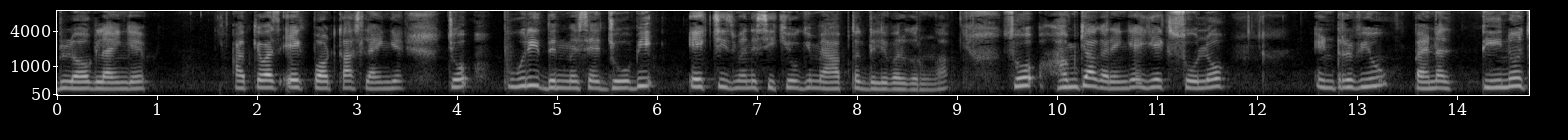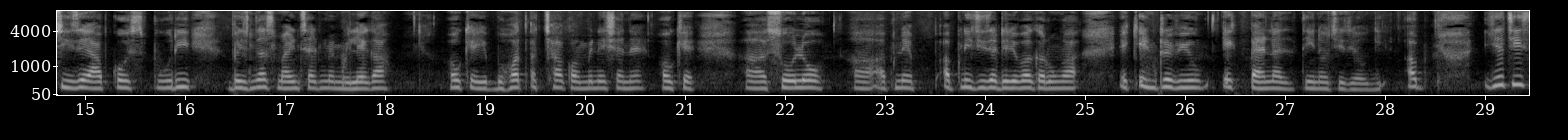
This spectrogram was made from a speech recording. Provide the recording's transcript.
ब्लॉग लाएँगे। आपके पास एक पॉडकास्ट लाएँगे जो पूरी दिन में से जो भी एक चीज़ मैंने सीखी होगी मैं आप तक डिलीवर करूँगा। सो so, हम क्या करेंगे? ये एक सोलो इंटरव्यू पैनल तीनों चीज़ें आपको इस पूरी बिज़नेस माइंडसेट में मिलेगा। ओके okay, ये बहुत अच्छा कॉम्बिनेशन है। ओके सोलो अपने अपनी चीज़ें डिलीवर करूँगा। एक इंटरव्यू एक पैनल तीनों चीज़ें होगी। अब ये चीज़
